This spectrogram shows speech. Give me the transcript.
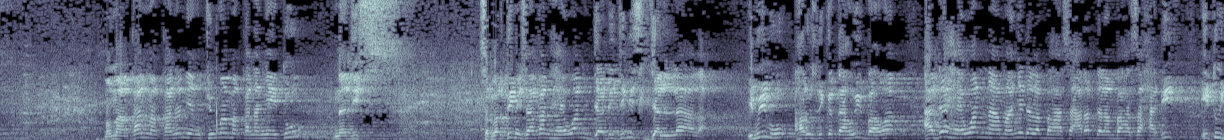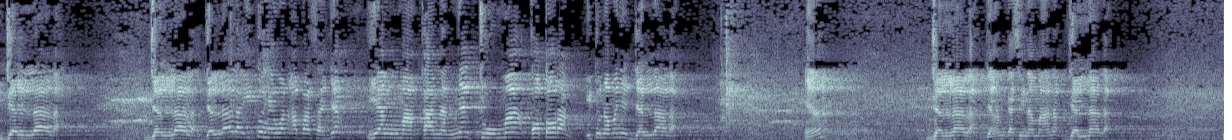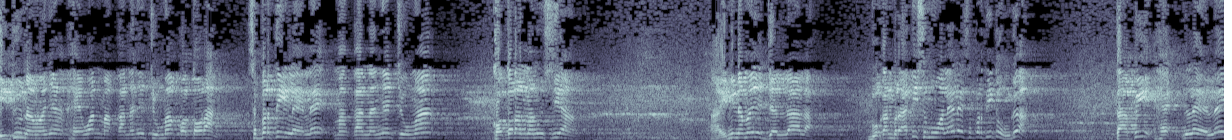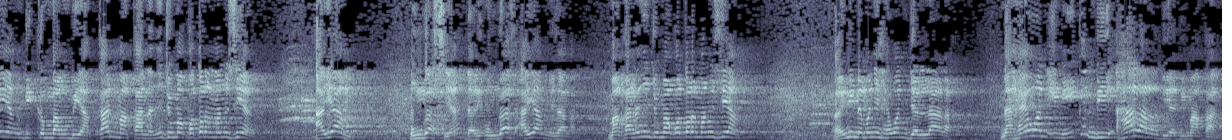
Memakan makanan yang cuma makanannya itu najis. Seperti misalkan hewan jadi jenis jalalah. Ibu-ibu harus diketahui bahwa ada hewan namanya dalam bahasa Arab dalam bahasa hadis itu jalalah. Jalalah, jalalah itu hewan apa saja yang makanannya cuma kotoran, itu namanya jalalah. Ya. Jalalah, jangan kasih nama anak jalalah. Itu namanya hewan makanannya cuma kotoran. Seperti lele makanannya cuma kotoran manusia. Nah, ini namanya jalalah. Bukan berarti semua lele seperti itu, enggak. Tapi he, lele yang dikembangbiakan makanannya cuma kotoran manusia. Ayam, unggas ya, dari unggas ayam misalkan makanannya cuma kotoran manusia. Nah, ini namanya hewan jalalah. Nah, hewan ini kan di halal dia dimakan.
